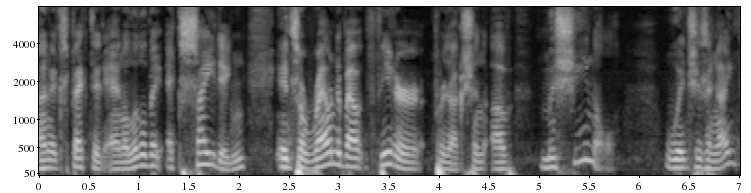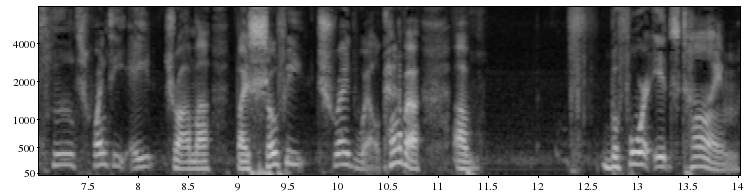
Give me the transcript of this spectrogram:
unexpected and a little bit exciting, it's a roundabout theater production of Machinal. Which is a 1928 drama by Sophie Treadwell, kind of a, a f- before its time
